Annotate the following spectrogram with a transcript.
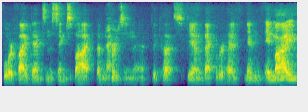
four or five dents in the same spot, I've never seen that. The cuts, yeah, on the back of her head. And in my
